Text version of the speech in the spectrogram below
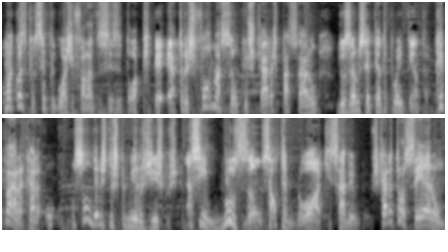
Uma coisa que eu sempre gosto de falar do ZZ Top é, é a transformação que os caras passaram dos anos 70 pro 80. Repara, cara, o, o som deles dos primeiros discos, assim, blusão, southern rock, sabe? os caras trouxeram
